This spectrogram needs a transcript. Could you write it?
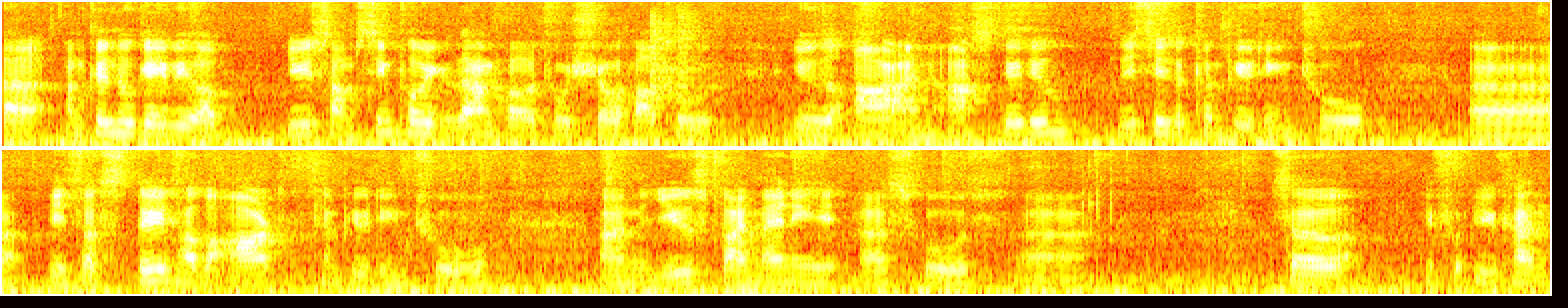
Uh, I'm going to give you a use some simple example to show how to use R and RStudio. This is a computing tool. Uh, it's a state-of-the-art computing tool and used by many uh, schools. Uh, so if you can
